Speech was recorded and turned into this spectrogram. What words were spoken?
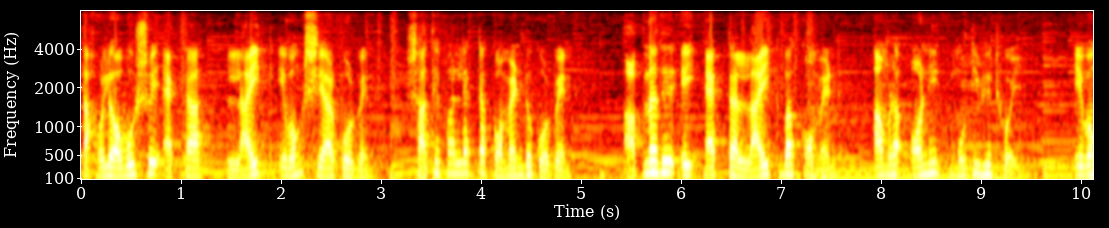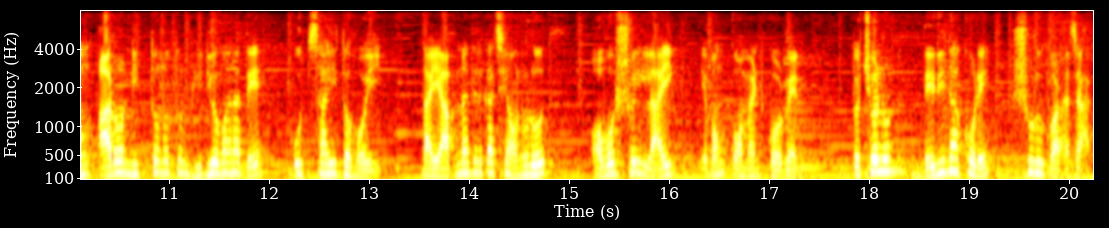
তাহলে অবশ্যই একটা লাইক এবং শেয়ার করবেন। সাথে পারলে একটা কমেন্টও করবেন। আপনাদের এই একটা লাইক বা কমেন্ট আমরা অনেক মোটিভেট হই এবং আরও নিত্য নতুন ভিডিও বানাতে উৎসাহিত হই। তাই আপনাদের কাছে অনুরোধ, অবশ্যই লাইক এবং কমেন্ট করবেন। তো চলুন দেরি না করে শুরু করা যাক।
